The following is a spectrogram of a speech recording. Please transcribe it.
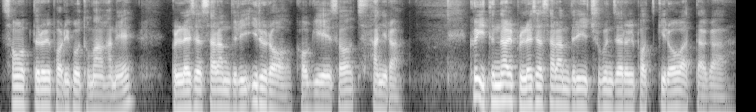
성읍들을 버리고 도망하며 블레셋 사람들이 이르러 거기에서 사니라. 그 이튿날 블레셋 사람들이 죽은 자를 벗기러 왔다가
